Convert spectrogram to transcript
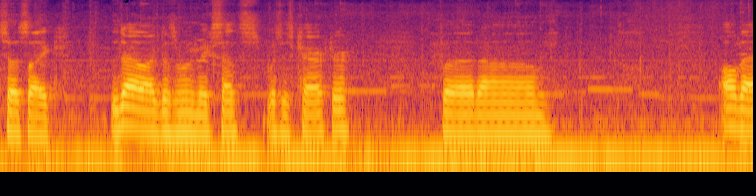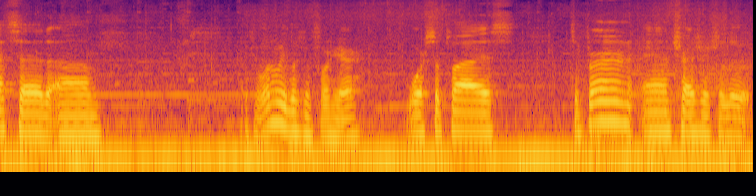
So it's like the dialogue doesn't really make sense with his character, but um, all that said, um, okay, what are we looking for here? War supplies to burn and treasure to loot.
